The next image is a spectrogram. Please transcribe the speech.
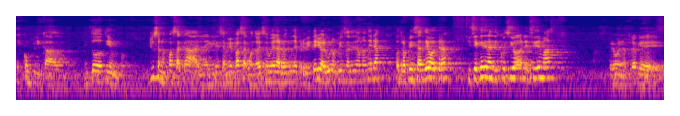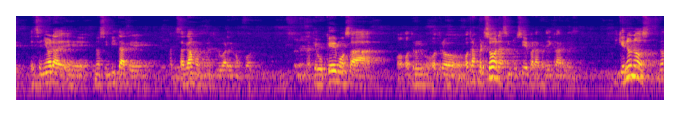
es complicado en todo tiempo. Incluso nos pasa acá en la iglesia, a mí me pasa cuando a veces voy a la reunión de presbiterio, algunos piensan de una manera, otros piensan de otra, y se generan discusiones y demás. Pero bueno, creo que el Señor eh, nos invita a que, salgamos de nuestro lugar de confort, a que busquemos a otras personas inclusive para predicarles. Y que no nos no,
